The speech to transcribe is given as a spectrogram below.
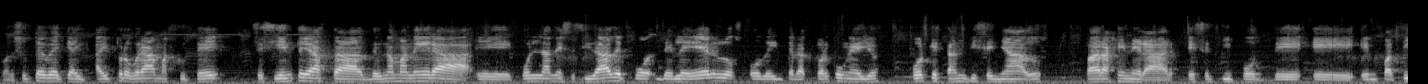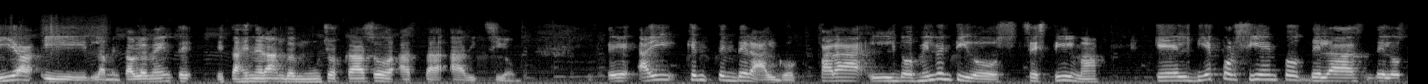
Por eso usted ve que hay, hay programas que usted se siente hasta de una manera eh, con la necesidad de, leerlos o de interactuar con ellos porque están diseñados para generar ese tipo de eh, empatía y lamentablemente está generando en muchos casos hasta adicción. Eh, hay que entender algo. Para el 2022 se estima que el 10% de, las, de los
